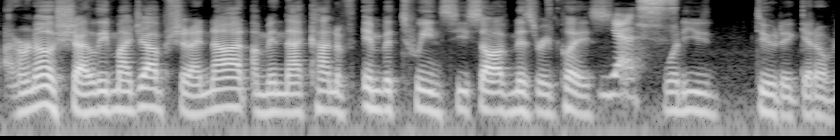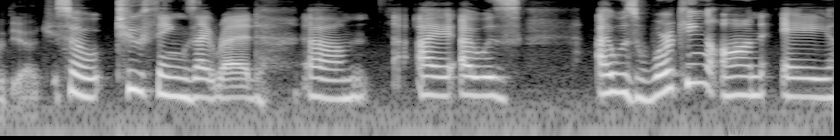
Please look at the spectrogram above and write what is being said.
I don't know, should I leave my job? Should I not? I'm in that kind of in between seesaw of misery place. Yes. What do you do to get over the edge? So two things I read. Um, I I was I was working on a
